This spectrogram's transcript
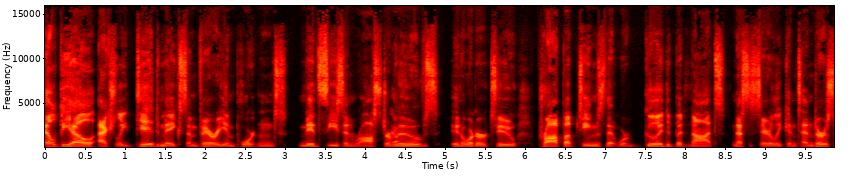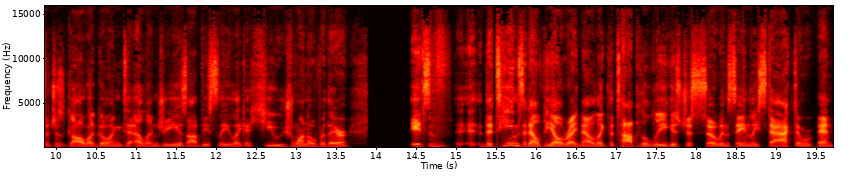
LPL actually did make some very important mid-season roster yep. moves in order to prop up teams that were good but not necessarily contenders, such as Gala going to LNG is obviously like a huge one over there. It's the teams in LPL right now, like the top of the league is just so insanely stacked. And, and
